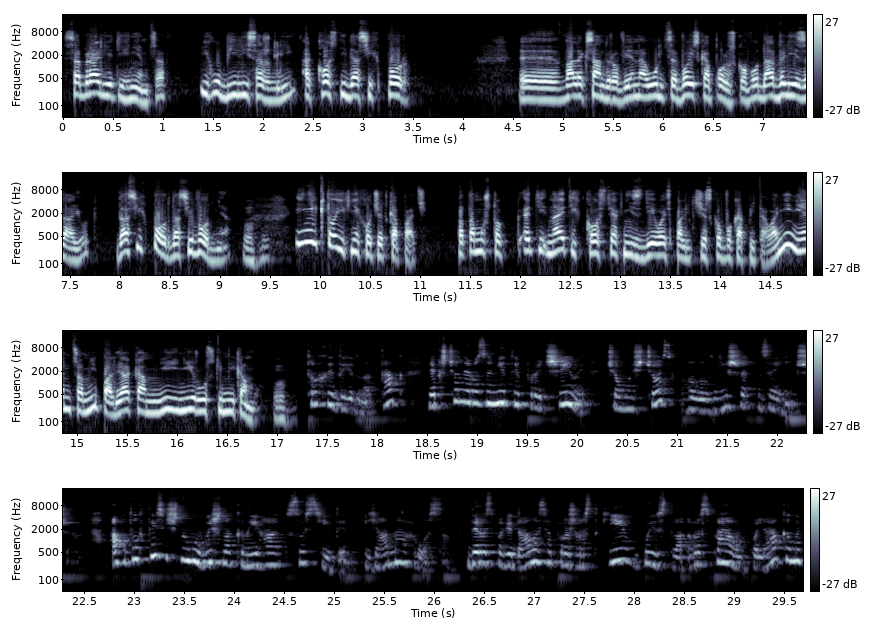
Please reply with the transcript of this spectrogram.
собрали этих немцев, их убили, сожгли, а кости до сих пор э, в Александрове на улице Войска Польского да, вылезают, до сих пор, до сегодня. И никто их не хочет копать. Потому что эти, на этих костях не сделать политического капитала. Ни немцам, ни полякам, ни, ни русским, никому. Трохи дивно, так, якщо не розуміти причини, чому щось головніше за інше. А в 2000-му вийшла книга Сусіди Яна Гроса, де розповідалося про жорсткі вбивства, розправи поляками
